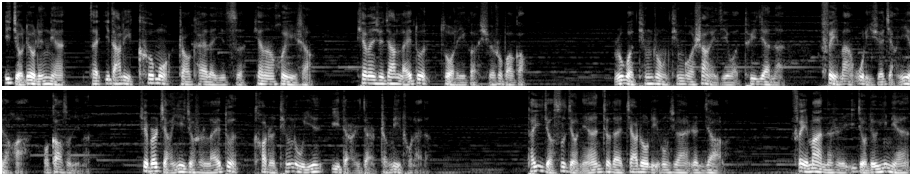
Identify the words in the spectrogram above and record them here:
一九六零年，在意大利科莫召开的一次天文会议上。天文学家莱顿做了一个学术报告。如果听众听过上一集我推荐的费曼物理学讲义的话，我告诉你们，这本讲义就是莱顿靠着听录音一点一点整理出来的。他一九四九年就在加州理工学院任教了，费曼呢是一九六一年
